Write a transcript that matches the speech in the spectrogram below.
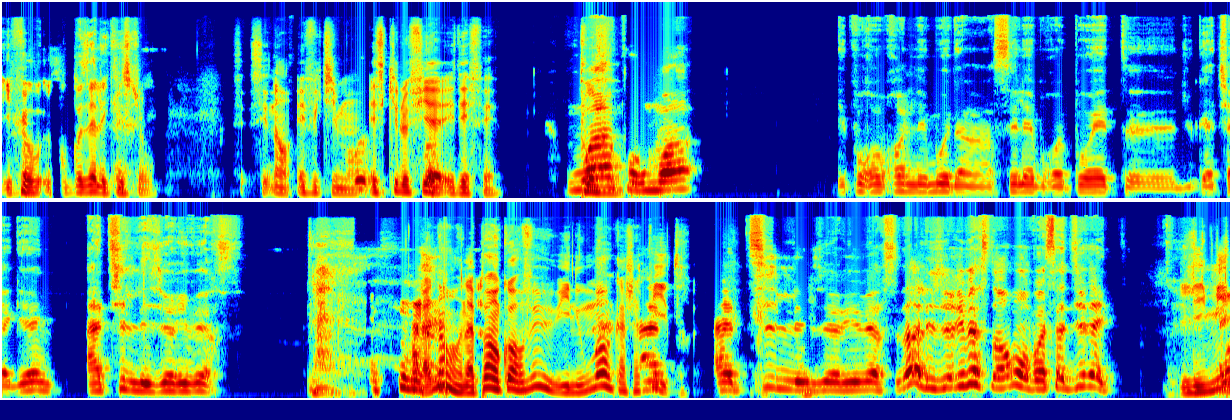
il faut, il faut poser les questions. C'est- non, effectivement. Est-ce que Luffy a été fait? Moi, vous. pour moi, et pour reprendre les mots d'un célèbre poète euh, du Gacha Gang, a-t-il les yeux reverse Bah non, on n'a pas encore vu. Il nous manque un chapitre. A-t-il les yeux reverse Non, les yeux reverse, normalement, on voit ça direct. Limite,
